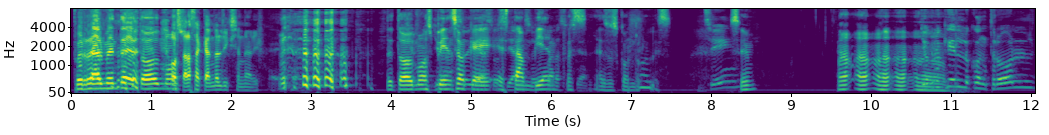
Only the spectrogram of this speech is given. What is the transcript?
Pues realmente de todos O modos, estará sacando el diccionario. de todos modos Yo pienso que asocial, están bien pues esos controles. Sí. Sí. Ah, ah, ah, ah, Yo creo que el control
